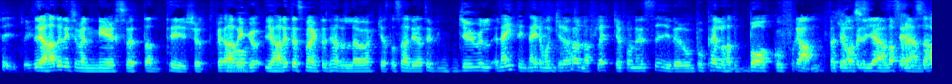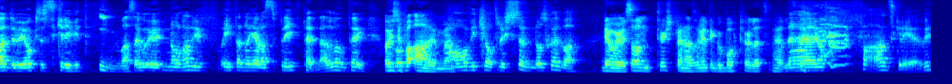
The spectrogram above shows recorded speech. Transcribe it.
fint liksom. Jag hade liksom en nersvettad t-shirt för jag hade, Ja. jag hade inte ens märkt att jag hade lökat och så hade jag typ gul, nej inte, nej de var gröna fläckar från en sidor och en propellerhatt bak och fram för att jag Ja, var så jävla Sen frän. så hade vi också skrivit in massa, någon hade ju hittat någon jävla spritpenna eller någonting. Och just det, på armen. Ja, vi klottrade ju sönder oss själva. Det var ju sån tuschpenna som inte går bort hur lätt som helst. Nej, vad fan skrev vi?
